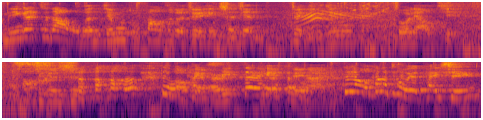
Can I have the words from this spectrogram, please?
你应该知道我们节目组放这个就已经呈现对你已经多了解，这个是很开心，子的最爱。对啊，我看到这个我也开心。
